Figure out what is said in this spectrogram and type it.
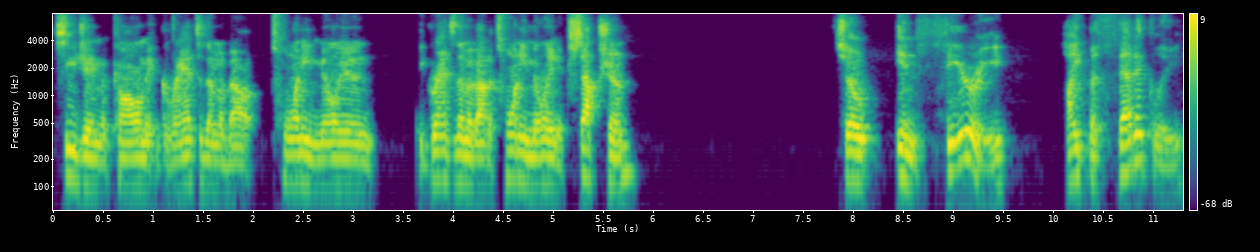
CJ McCollum. It granted them about 20 million. It granted them about a 20 million exception. So, in theory, hypothetically,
